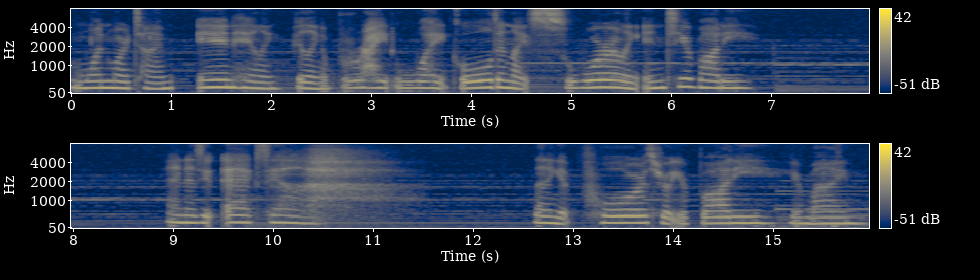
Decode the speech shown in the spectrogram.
One more time. Inhaling, feeling a bright white golden light swirling into your body. And as you exhale, letting it pour throughout your body, your mind,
